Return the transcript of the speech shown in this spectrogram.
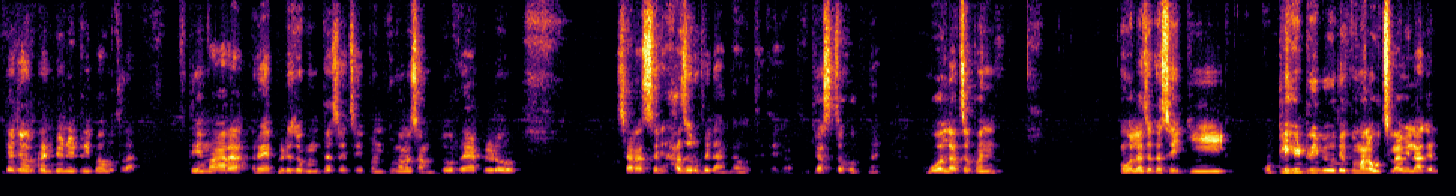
त्याच्यावर कंटिन्यू ट्रिप उचला ते मारा. रॅपिडोचं पण तसंच आहे पण तुम्हाला सांगतो रॅपिडो सरासरी हजार रुपये धंदा होते त्याच्यावर. जास्त होत नाही. ओलाचं पण ओलाचं कसं आहे की कुठलीही ट्रिप येऊ दे तुम्हाला उचलावी लागेल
